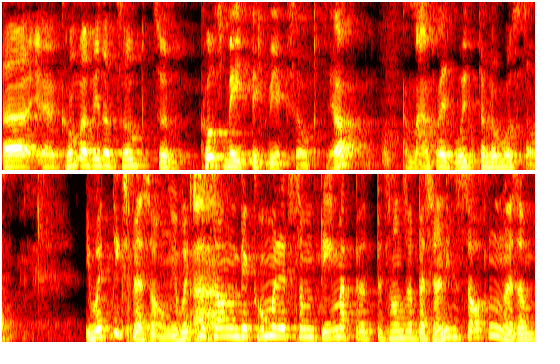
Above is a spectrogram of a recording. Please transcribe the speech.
Äh, äh, kommen wir wieder zurück zur Kosmetik, wie gesagt. Ja, Manfred wollte da noch was sagen. Ich wollte nichts mehr sagen. Ich wollte Ah. nur sagen, wir kommen jetzt zum Thema zu unseren persönlichen Sachen, also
